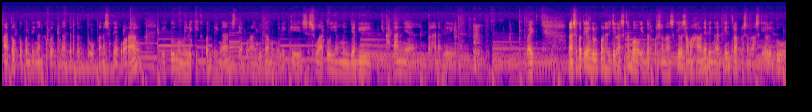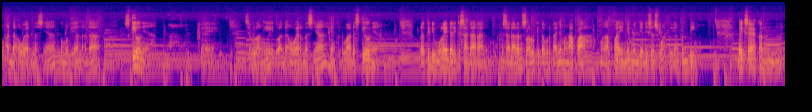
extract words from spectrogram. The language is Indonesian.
atau kepentingan-kepentingan tertentu. Karena setiap orang itu memiliki kepentingan, setiap orang juga memiliki sesuatu yang menjadi ikatannya terhadap dirinya. Baik. Nah, seperti yang dulu pernah dijelaskan bahwa interpersonal skill sama halnya dengan intrapersonal skill itu ada awarenessnya, kemudian ada skillnya. Oke, saya ulangi itu ada awarenessnya, yang kedua ada skillnya. Berarti dimulai dari kesadaran. Kesadaran selalu kita bertanya mengapa, mengapa ini menjadi sesuatu yang penting. Baik, saya akan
